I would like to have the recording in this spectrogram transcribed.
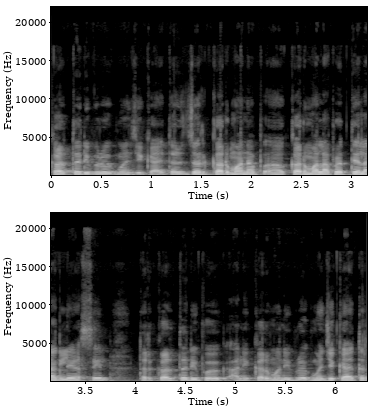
कर्तरी प्रयोग म्हणजे काय? तर जर कर्माना कर्माला प्रत्यय लागले असेल तर कर्तरी प्रयोग आणि कर्मणी प्रयोग म्हणजे काय? तर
